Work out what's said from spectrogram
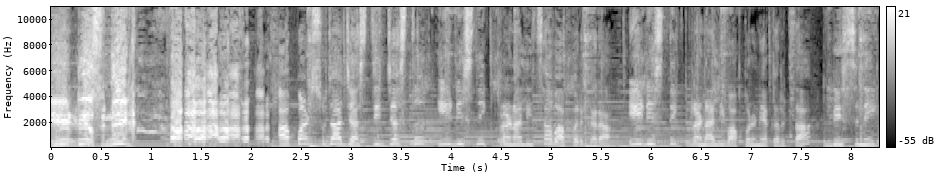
ई डिस्निक. आपण सुद्धा जास्तीत जास्त ई डिस्निक प्रणालीचा वापर करा. ई डिस्निक प्रणाली वापरण्याकरता DISNIC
